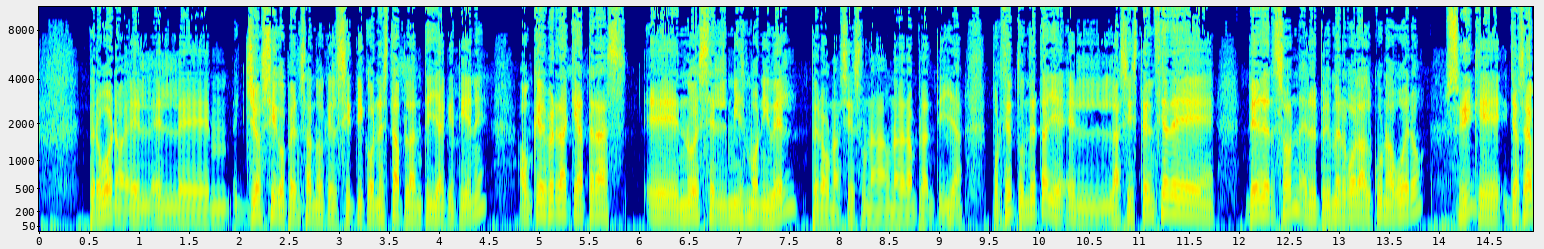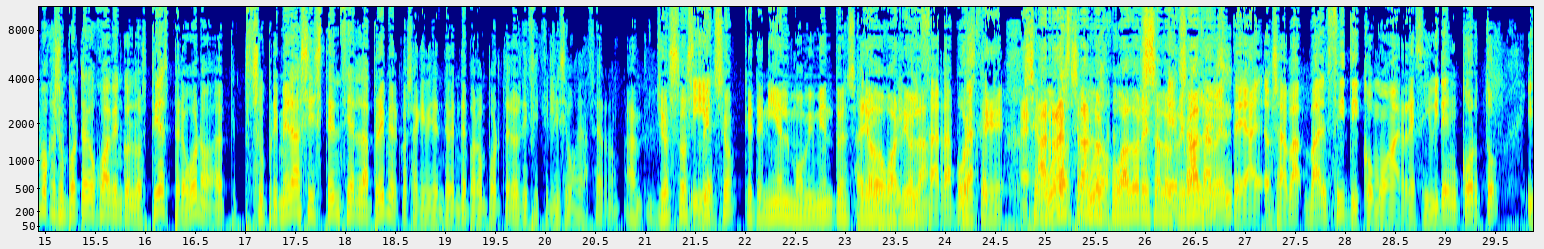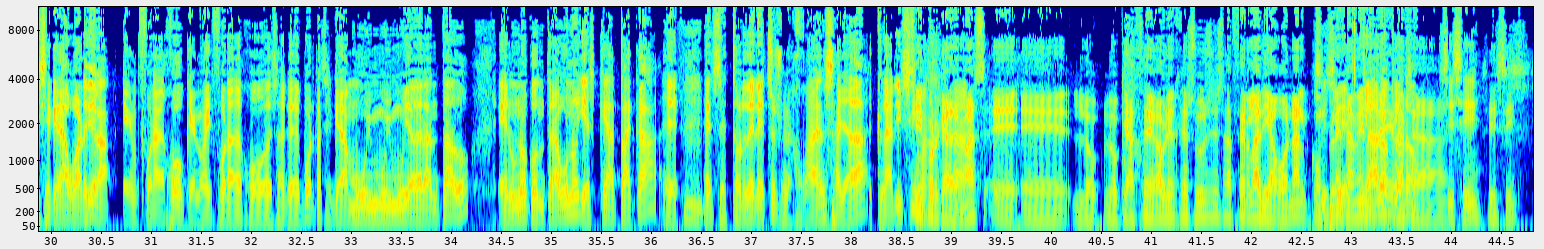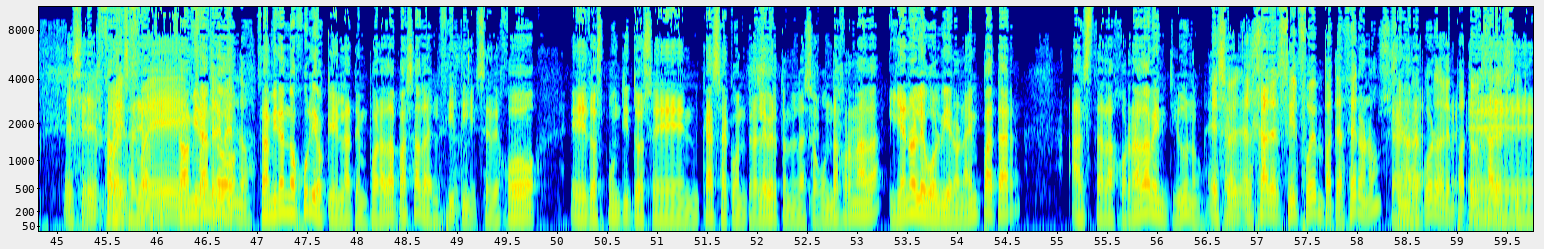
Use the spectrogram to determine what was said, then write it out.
Pero bueno, el, el, eh, yo sigo pensando que el City con esta plantilla que tiene, aunque es verdad que atrás eh, no es el mismo nivel, pero aún así es una, una gran plantilla. Por cierto, un detalle, el- la asistencia de, de Ederson en el primer gol al Kun Agüero, que ya sabemos que es un portero que juega bien con los pies, pero bueno, eh, su primera asistencia en la Premier, cosa que evidentemente para un portero es dificilísimo de hacer, ¿no? Ah, Yo sospecho que tenía el movimiento ensayado Pero, Guardiola pizarra pura, porque es que- eh, Seguro, arrastran seguro. los jugadores a los Sí, rivales. Exactamente, o sea, va, va el City como a recibir en corto y se queda Guardiola en fuera de juego, que no hay fuera de juego de saque de puerta, se queda muy, muy, muy adelantado en uno contra uno y es que ataca eh, el sector derecho, es una jugada ensayada clarísima. Sí, porque O además eh, eh, lo, lo que hace Gabriel Jesús es hacer la diagonal completamente. Claro, o claro. sea, Sí, sí. sí, sí. Es- estaba fue- ensayado, sí. fue- estaba, fue mirando, estaba mirando, Julio, que la temporada pasada el City se dejó eh, dos puntitos en casa contra el Everton en la segunda jornada y ya no le volvieron a empatar hasta la jornada 21. Eso O sea, es, el Huddersfield fue empate a cero, ¿no? o sea, si no recuerdo, el empató el eh, Huddersfield.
